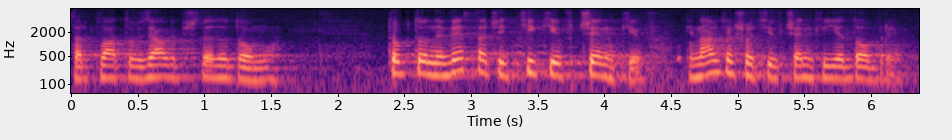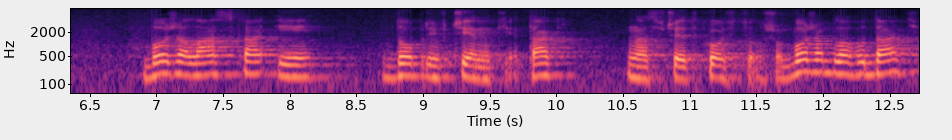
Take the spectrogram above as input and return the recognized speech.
зарплату взяли, пішли додому. Тобто не вистачить тільки вчинків, і навіть якщо ці вчинки є добрі. Божа ласка і добрі вчинки. Так нас вчить Костюл, що Божа благодать,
